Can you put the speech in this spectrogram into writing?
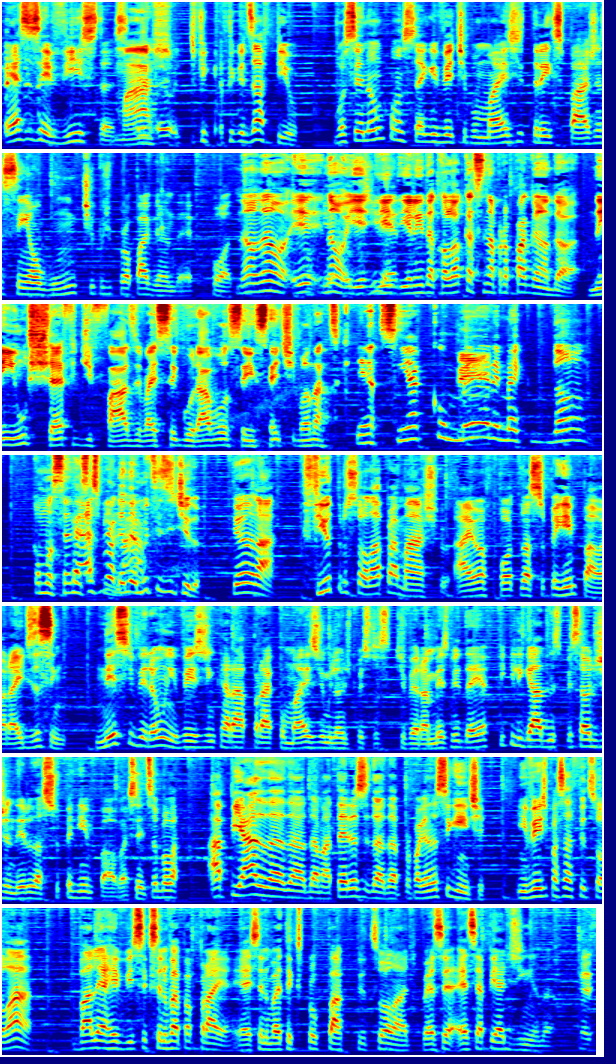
essas revistas, Macho. eu- eu- fica, fica o desafio. Você não consegue ver, tipo, mais de três páginas sem algum tipo de propaganda. É foda. Não, não, ele, não é e, e ele ainda coloca assim na propaganda, ó. Nenhum chefe de fase vai segurar você, incentivando as criancinhas a comerem McDonald's. Como sendo Essa propaganda é muito sem sentido. Tem lá, filtro solar pra macho. Aí uma foto da Super Game Power. Aí diz assim: Nesse verão, em vez de encarar a praia com mais de um milhão de pessoas que tiveram a mesma ideia, fique ligado no especial de janeiro da Super Game Power. Assim. A piada da, da, da matéria, da, da propaganda é a seguinte: em vez de passar filtro solar, vale a revista que você não vai pra praia. E aí você não vai ter que se preocupar com filtro solar. Tipo, essa, é- essa é a piadinha, né? Ser-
